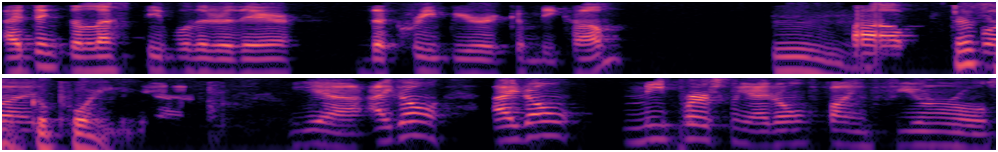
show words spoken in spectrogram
I think the less people that are there, the creepier it can become. Mm, Uh, that's but- a good point. yeah, I don't I don't me personally, I don't find funerals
